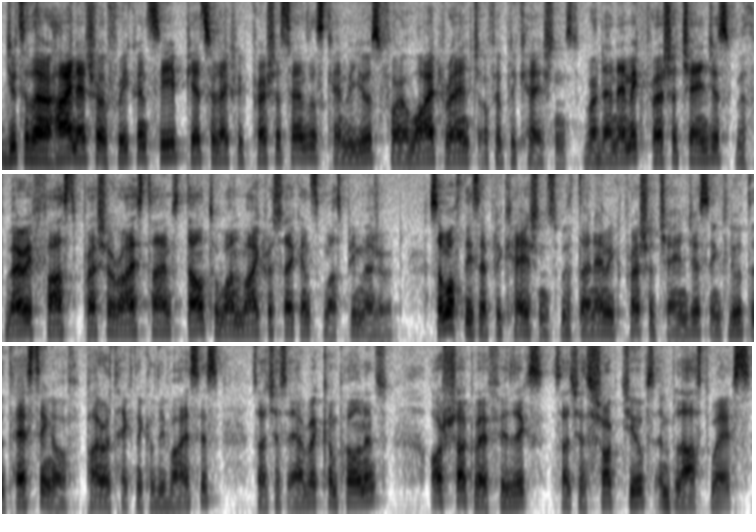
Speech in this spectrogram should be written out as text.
Due to their high natural frequency, piezoelectric pressure sensors can be used for a wide range of applications, where dynamic pressure changes with very fast pressure rise times down to 1 microseconds must be measured. Some of these applications with dynamic pressure changes include the testing of pyrotechnical devices, such as airbag components, or shockwave physics such as shock tubes and blast waves.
